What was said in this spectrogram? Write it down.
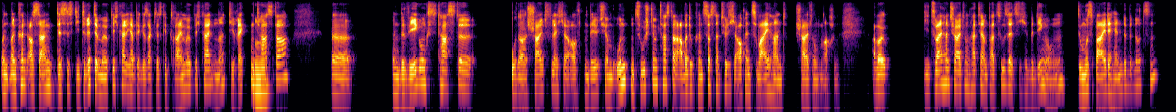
Und man könnte auch sagen, das ist die dritte Möglichkeit. Ich habe ja gesagt, es gibt drei Möglichkeiten. Ne? Direkten mhm. Taster, äh, eine Bewegungstaste oder Schaltfläche auf dem Bildschirm und ein Zustimmtaster, aber du könntest das natürlich auch in Zweihandschaltung machen. Aber die Zweihandschaltung hat ja ein paar zusätzliche Bedingungen. Du musst beide Hände benutzen.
